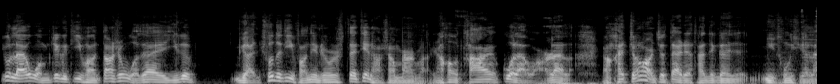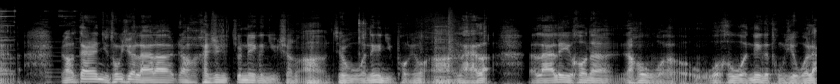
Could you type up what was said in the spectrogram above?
又来我们这个地方，当时我在一个。远处的地方，那时候是在电厂上班嘛，然后他过来玩来了，然后还正好就带着他那个女同学来了，然后带着女同学来了，然后还是就那个女生啊，就是我那个女朋友啊来了，来了以后呢，然后我我和我那个同学，我俩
